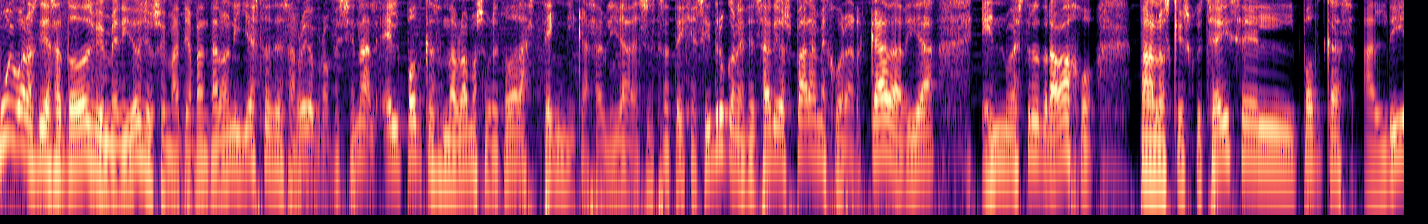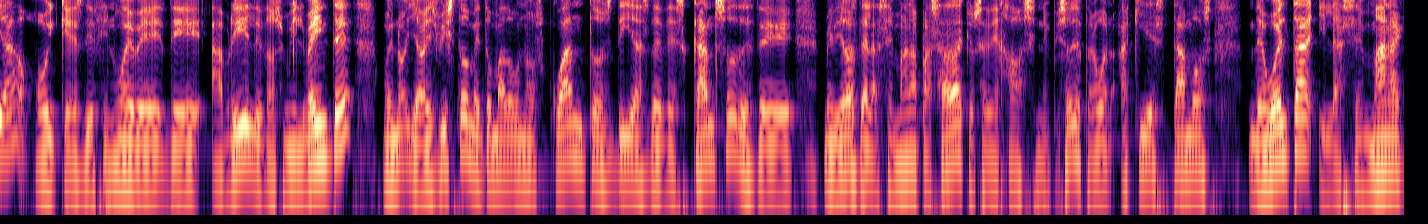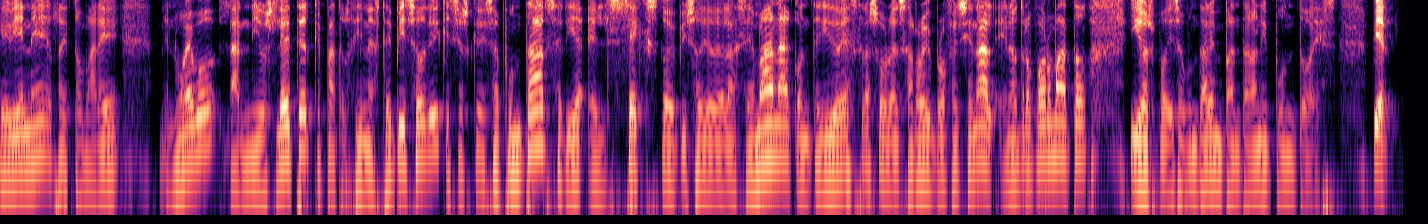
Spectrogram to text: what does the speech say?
Muy buenos días a todos, bienvenidos. Yo soy Matías Pantalón y esto es Desarrollo Profesional, el podcast donde hablamos sobre todas las técnicas, habilidades, estrategias y trucos necesarios para mejorar cada día en nuestro trabajo. Para los que escuchéis el podcast al día, hoy que es 19 de abril de 2020, bueno, ya habéis visto, me he tomado unos cuantos días de descanso desde mediados de la semana pasada, que os he dejado sin episodios, pero bueno, aquí estamos de vuelta y la semana que viene retomaré de nuevo la newsletter que patrocina este episodio y que si os queréis apuntar sería el sexto episodio de la semana, contenido extra sobre desarrollo profesional en otro formato y os podéis apuntar en pantaloni.es. Bien,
